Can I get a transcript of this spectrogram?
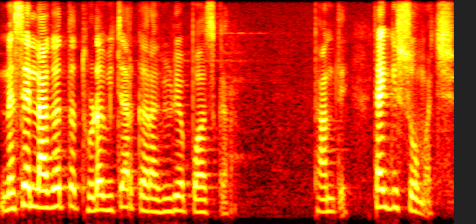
नसेल लागत तर थोडा विचार करा व्हिडिओ पॉज करा. थांबते. थँक्यू सो मच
